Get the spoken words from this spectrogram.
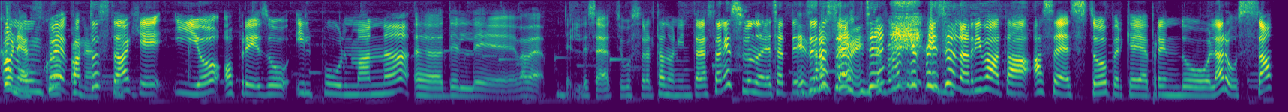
Comunque, Onesto, fatto onesto. sta che io ho preso il pullman eh, delle, vabbè, delle 7, questo in realtà non interessa a nessuno, delle 7.07 Esattamente, proprio e sono arrivata a Sesto perché prendo la rossa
